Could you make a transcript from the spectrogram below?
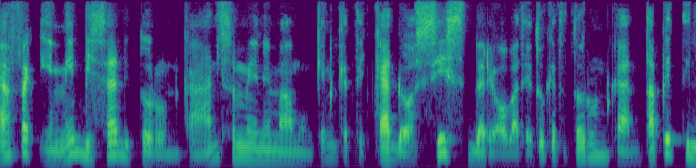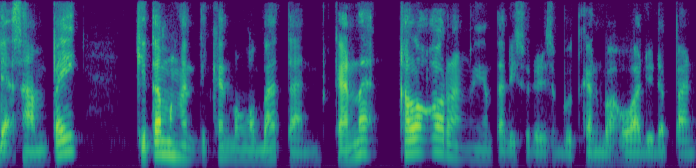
efek ini bisa diturunkan seminimal mungkin ketika dosis dari obat itu kita turunkan. Tapi tidak sampai kita menghentikan pengobatan. Karena kalau orang yang tadi sudah disebutkan bahwa di depan,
